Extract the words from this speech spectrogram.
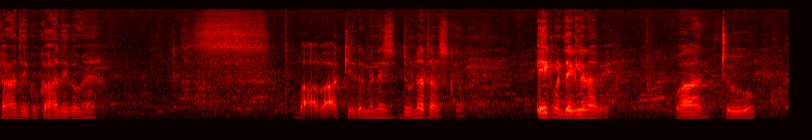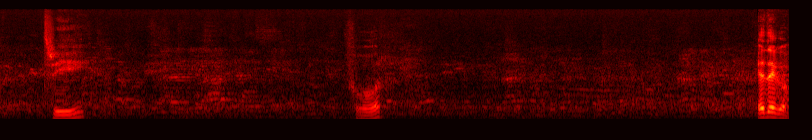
कहा देखो कहा देखो मैं? बाबा की तो मैंने ढूंढा था उसको। एक मिनट देख लेना अभी। वन टू थ्री फोर ये देखो।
